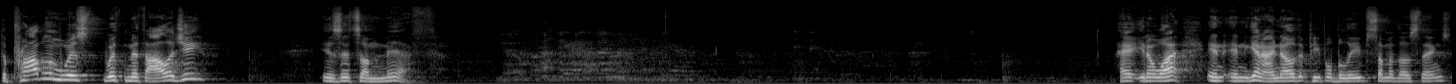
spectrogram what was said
The problem with, with mythology is it's a myth. Hey, you know what? And, and again, I know that people believe some of those things,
